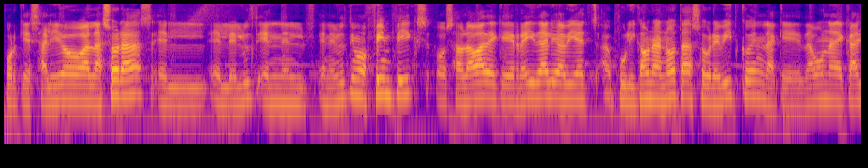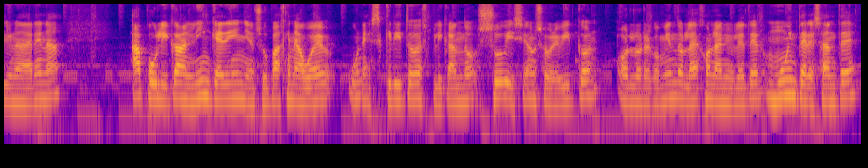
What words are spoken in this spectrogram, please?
porque salió a las horas, en, el, último FinPix os hablaba de que Rey Dalio había publicado una nota sobre Bitcoin en la que daba una de cal y una de arena. Ha publicado en LinkedIn y en su página web un escrito explicando su visión sobre Bitcoin. Os lo recomiendo, la dejo en la newsletter. Muy interesante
